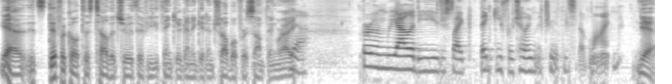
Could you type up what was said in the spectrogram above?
Yeah, it's difficult to tell the truth if you think you're going to get in trouble for something, right? Yeah. But in reality, you just like thank you for telling the truth instead of lying. Yeah.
